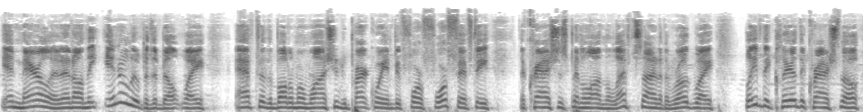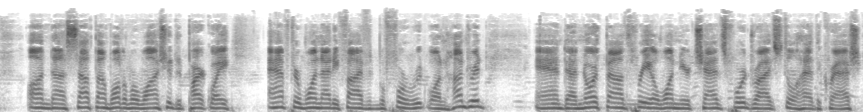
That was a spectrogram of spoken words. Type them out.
in Maryland. And on the inner loop of the beltway after the Baltimore Washington Parkway and before 450, the crash has been along the left side of the roadway. I believe they cleared the crash though on uh, southbound Baltimore Washington Parkway after 195 and before Route 100. And uh, northbound 301 near Chadds Ford Drive still had the crash.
